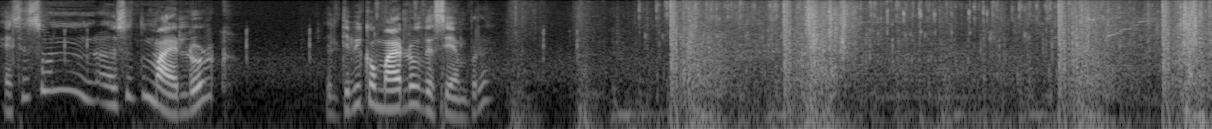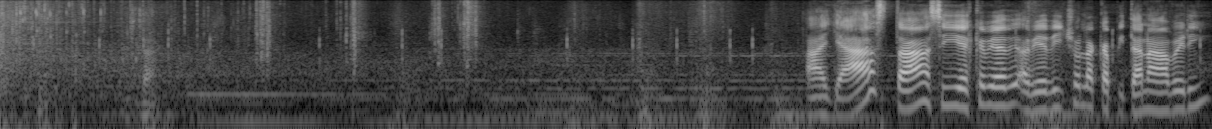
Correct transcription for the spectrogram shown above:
¿Ese es un... ¿Ese es un Mirelurk? El típico Mirelurk de siempre. Ah, ya está. Sí, es que había, había dicho la capitana Avery,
